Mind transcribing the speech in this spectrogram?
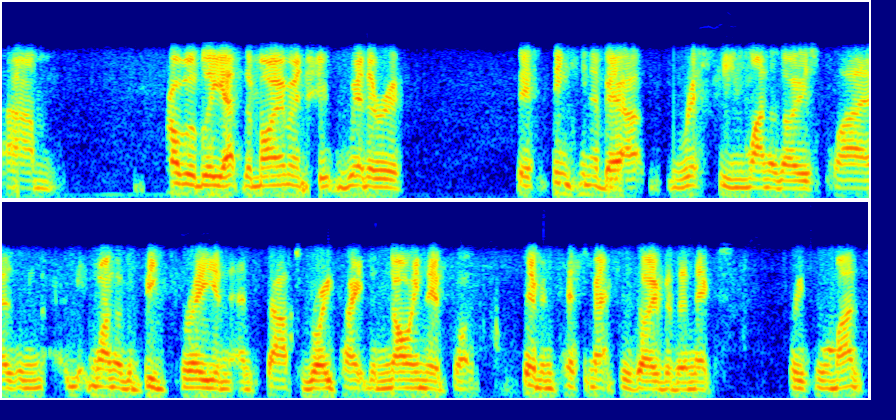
Um, probably at the moment, whether if they're thinking about resting one of those players and one of the big three and, and start to rotate them, knowing they've got seven test matches over the next three, four months,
